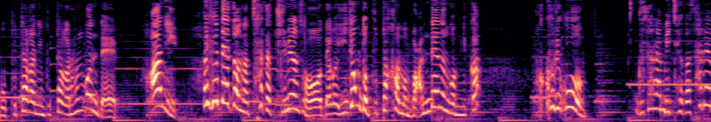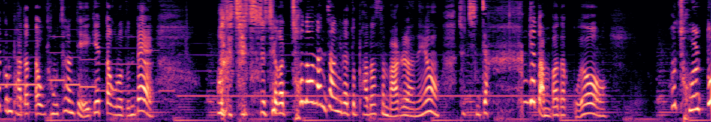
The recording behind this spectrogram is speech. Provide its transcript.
뭐 부탁 아닌 부탁을 한 건데, 아니, 아, 휴대전화 찾아주면서 내가 이 정도 부탁하면 뭐 안 되는 겁니까? 아, 그리고 그 사람이 제가 사례금 받았다고 경찰한테 얘기했다고 그러던데 아, 근데 제- 진짜 제가 천 원 한 장이라도 받았으면 말을 안 해요. 저 진짜 한 개도 안 받았고요. 아, 절도,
